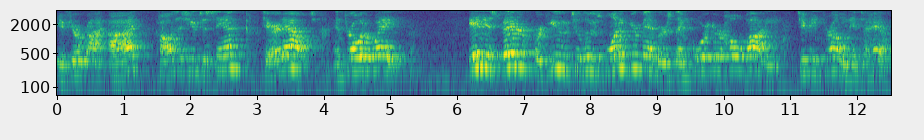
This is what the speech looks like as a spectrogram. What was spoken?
If your right eye causes you to sin, tear it out and throw it away. It is better for you to lose one of your members than for your whole body to be thrown into hell.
